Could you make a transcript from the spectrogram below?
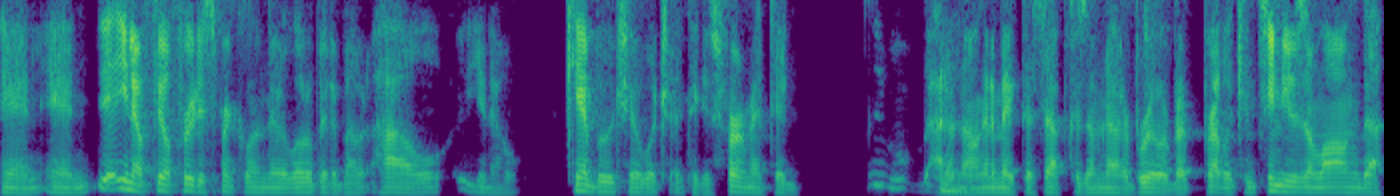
and and you know feel free to sprinkle in there a little bit about how you know kombucha, which I think is fermented. I don't know. I'm going to make this up because I'm not a brewer, but probably continues along the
